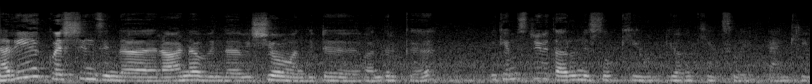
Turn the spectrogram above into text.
நிறைய கொஸ்டின்ஸ் இந்த ராணவ் இந்த விஷயம் வந்துட்டு வந்திருக்கு. Chemistry with Arun is so cute you have cute smile thank you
